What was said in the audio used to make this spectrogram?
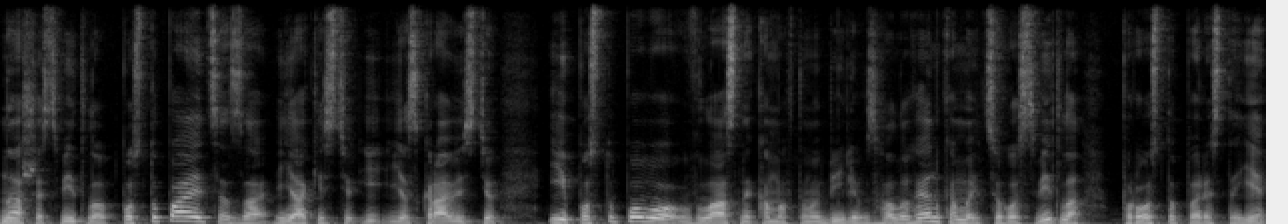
наше світло поступається за якістю і яскравістю, і поступово власникам автомобілів з галогенками цього світла просто перестає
